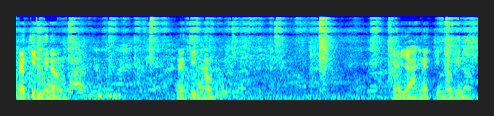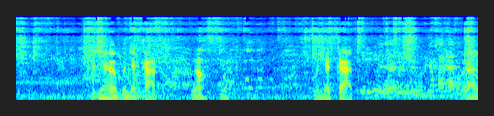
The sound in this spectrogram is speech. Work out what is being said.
แนวกินพี่น้องแนวกินเขาแนวอยากแนวกินเขาพี่น้องเนี่ยครับบรรยากาศเนาะนี่บรรยากาศ การ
